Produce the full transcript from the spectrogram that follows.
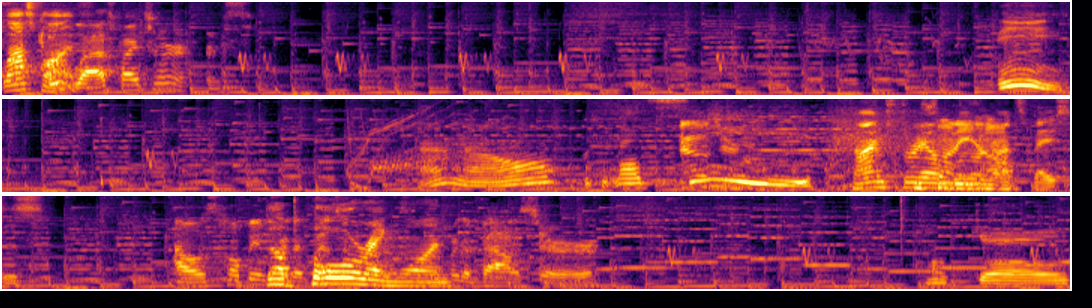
Last Ooh, five. last five turns. Me. I don't know. Let's see. Times three on Funny, blue and red spaces. I was hoping The for the boring one. for the bouncer. Okay.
